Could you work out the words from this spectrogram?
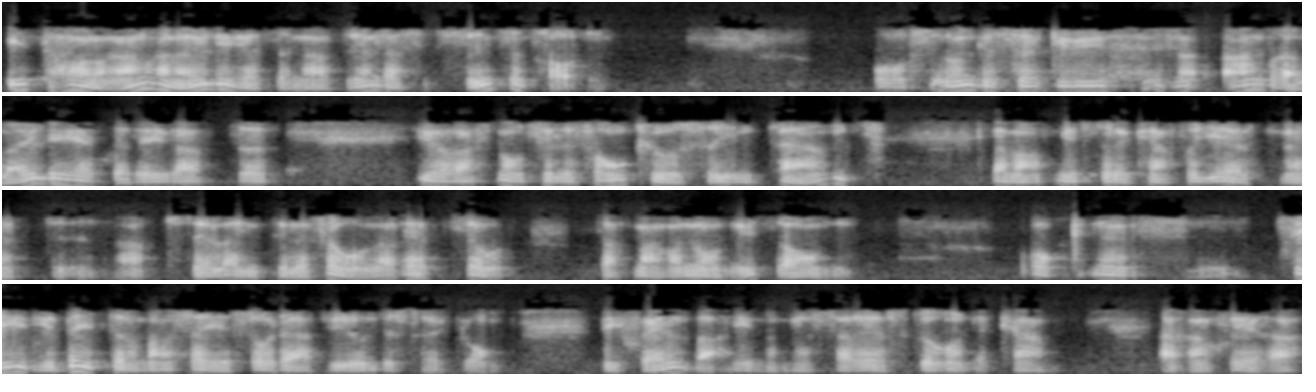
inte har några andra möjligheter än att vända sig till syncentralen. Och så undersöker vi andra möjligheter. Det är ju att uh, göra små telefonkurser internt där man åtminstone kan få hjälp med att, eh, att ställa in telefoner rätt så, så att man har någon nytta av det. Och den tredje biten, om man säger så, är att vi undersöker om vi själva inom SRF Skåne kan arrangera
